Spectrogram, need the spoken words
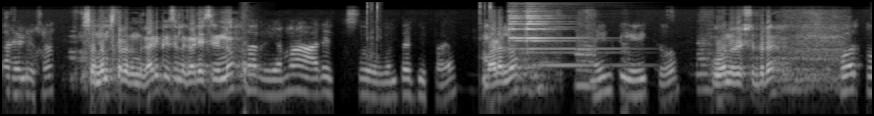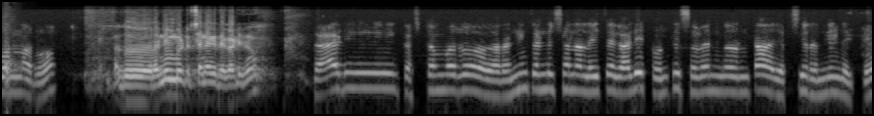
ಸರ್ ಹೇಳಿ ಸರ್. ಸರ್ ನಮಸ್ಕಾರ. ಅದೊಂದು ಗಾಡಿ ಕಳಿಸಿಲ್ಲ. ಗಾಡಿ ಹೆಸರೇನು sir Yamaha R X one thirty five ಮಾಡಲು? ನೈಂಟಿ ಏಯ್ಟು ಓನರ್ ಎಷ್ಟಿದ್ದಾರೆ? ಫೋರ್ತ್ ಒನ್ನರು ಅದು ರನ್ನಿಂಗ್ ಮೀಟರ್ ಚೆನ್ನಾಗಿದೆ ಗಾಡಿದು? ಗಾಡಿ ಕಸ್ಟಮರ್ ರನ್ನಿಂಗ್ ಕಂಡೀಷನ್ ಅಲ್ಲಿ ಐತೆ. ಗಾಡಿ ಟ್ವೆಂಟಿ ಸೆವೆನ್ ಗಂಟ ಎಫ್ ಸಿ ರನ್ನಿಂಗ್ ಐತೆ.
